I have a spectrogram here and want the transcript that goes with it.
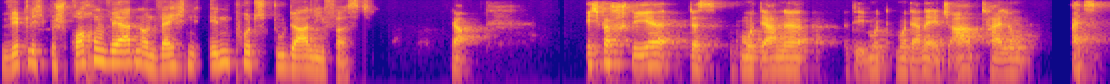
wirklich besprochen werden und welchen Input du da lieferst? Ja, Ich verstehe das moderne, die moderne HR-Abteilung als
